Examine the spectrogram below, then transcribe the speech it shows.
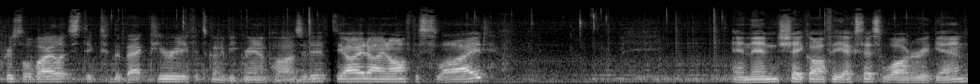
crystal violet stick to the bacteria if it's going to be gram positive. The iodine off the slide and then shake off the excess water again.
